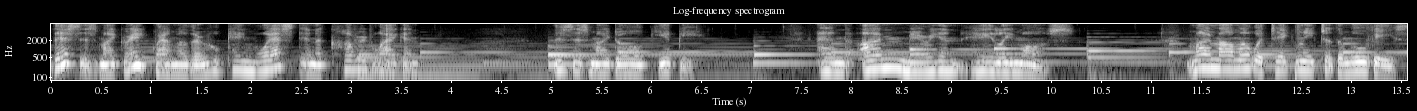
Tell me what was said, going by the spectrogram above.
This is my great grandmother who came west in a covered wagon. This is my dog Yippee. And I'm Marian Hailey-Moss. My mama would take me to the movies.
